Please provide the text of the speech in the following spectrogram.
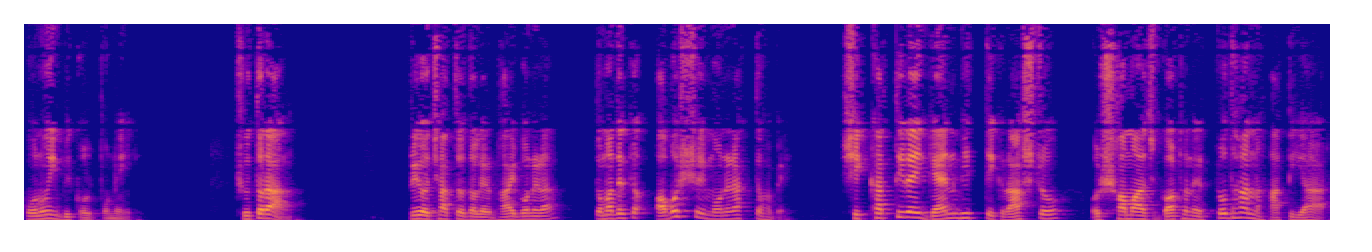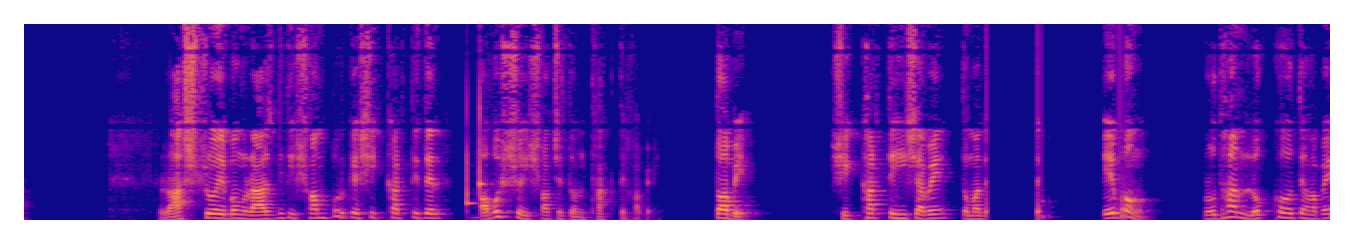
কোনোই বিকল্প নেই। সুতরাং, প্রিয় ছাত্র দলের ভাই বোনেরা তোমাদেরকে অবশ্যই মনে রাখতে হবে, শিক্ষার্থীরাই জ্ঞানভিত্তিক রাষ্ট্র ও সমাজ গঠনের প্রধান হাতিয়ার। রাষ্ট্র এবং রাজনীতি সম্পর্কে শিক্ষার্থীদের অবশ্যই সচেতন থাকতে হবে। তবে শিক্ষার্থী হিসাবে তোমাদের এবং প্রধান লক্ষ্য হতে হবে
